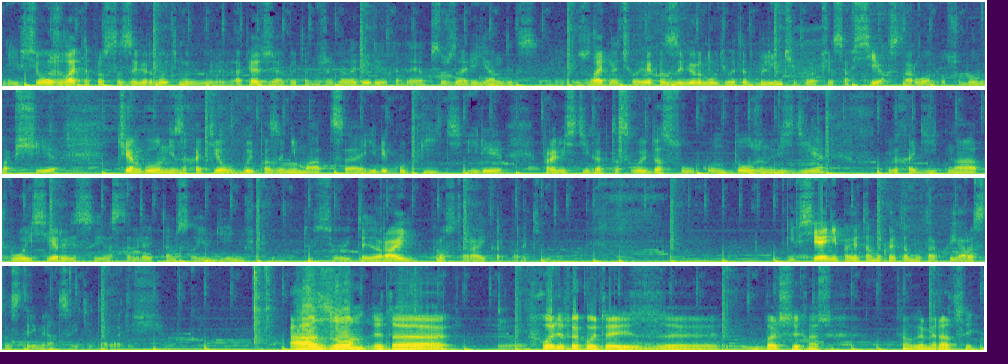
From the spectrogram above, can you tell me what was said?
И все, желательно просто завернуть, мы опять же об этом уже говорили, когда обсуждали Яндекс, желательно человека завернуть в этот блинчик вообще со всех сторон, вот, чтобы он вообще, чем бы он не захотел бы позаниматься, или купить, или провести как-то свой досуг, он должен везде выходить на твой сервис и оставлять там свою денежку. Это все, это рай, просто рай корпоративный. И все они поэтому к этому так яростно стремятся, эти товарищи. А Озон это входит в какой-то из э, больших наших конгломераций?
